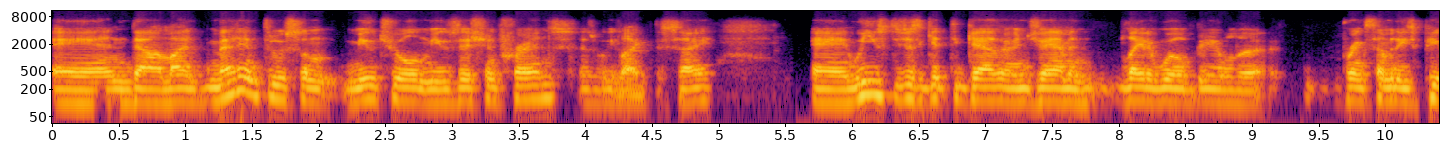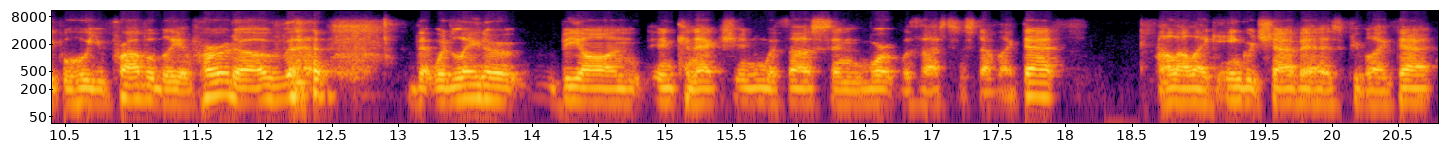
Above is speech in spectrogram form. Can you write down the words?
and um, i met him through some mutual musician friends as we like to say and we used to just get together and jam and later we'll be able to bring some of these people who you probably have heard of that would later be on in connection with us and work with us and stuff like that a la like Ingrid Chavez, people like that.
